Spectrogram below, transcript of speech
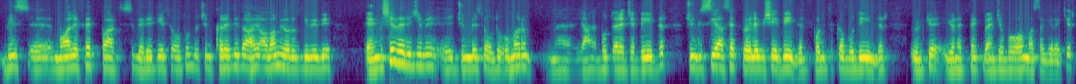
biz e, muhalefet partisi belediyesi olduğumuz için kredi dahi alamıyoruz gibi bir endişe verici bir e, cümlesi oldu. Umarım e, yani bu derece değildir. Çünkü siyaset böyle bir şey değildir. Politika bu değildir. Ülke yönetmek bence bu olmasa gerekir.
